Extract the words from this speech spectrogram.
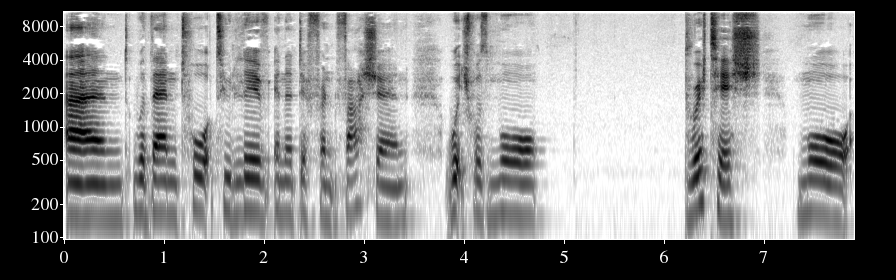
and were then taught to live in a different fashion, which was more British, more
